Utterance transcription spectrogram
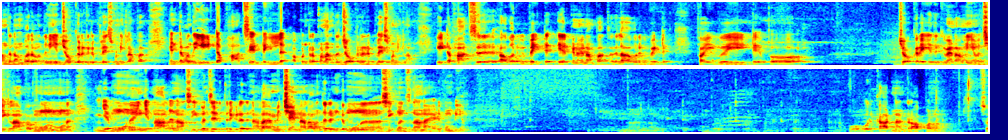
அந்த நம்பரை வந்து நீங்கள் ஜோக்கருக்கு ரிப்ளேஸ் பண்ணிக்கலாம். இப்போ என்கிட்ட வந்து எயிட் ஆஃப் ஹார்ட்ஸ் என்கிட்ட இல்லை அப்படின்றப்ப நான் அந்த ஜோக்கரை ரிப்ளேஸ் பண்ணிக்கலாம். எயிட் ஆஃப் ஹார்ட்ஸு அவருக்கு போயிட்டு ஏற்கனவே நான் பார்த்ததில்ல அவருக்கு போயிட்டு. ஃபைவ் எயிட்டு இப்போது ஜோக்கரை எதுக்கு வேணாலும் நீங்கள் வச்சுக்கலாம். இப்போ மூணு மூணு இங்கே மூணு இங்கே நாலு நான் சீக்வன்ஸ் எடுத்துருக்கிறதுனால மிச்சம் என்னால் வந்து ரெண்டு மூணு சீக்வன்ஸ் தான் நான் எடுக்க முடியும். ஒரு கார்டு நான் ட்ராப் பண்ணணும். ஸோ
